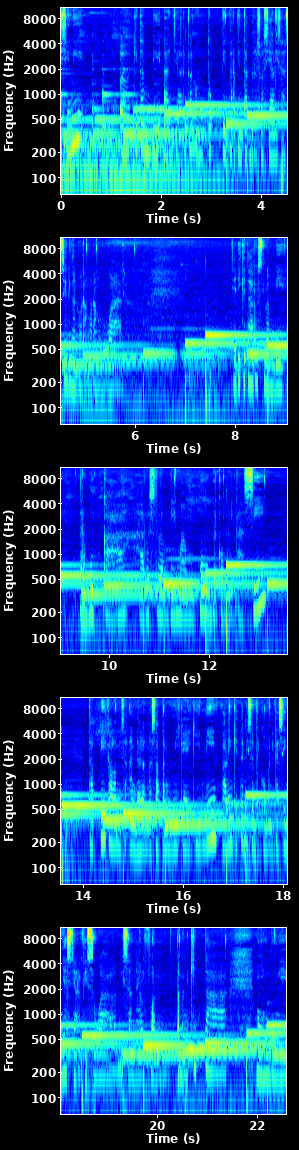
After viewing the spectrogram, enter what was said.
di sini uh, kita diajarkan untuk pintar-pintar bersosialisasi dengan orang-orang luar. Jadi kita harus lebih terbuka harus lebih mampu berkomunikasi. Tapi kalau misalkan dalam masa pandemi kayak gini paling kita bisa berkomunikasinya secara visual. Bisa nelpon teman kita menghubungi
